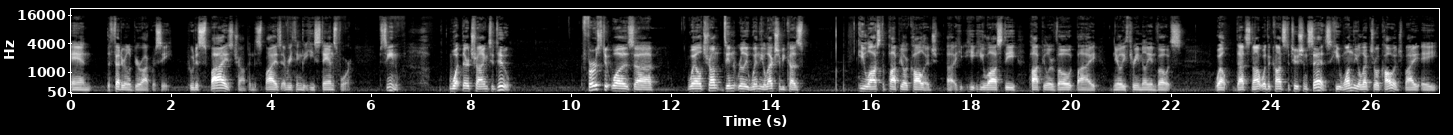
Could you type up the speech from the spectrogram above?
and the federal bureaucracy who despise Trump and despise everything that he stands for. We've seen what they're trying to do first it was, uh, well, Trump didn't really win the election because he lost the popular college. Uh, he, he, he lost the popular vote by nearly 3 million votes. Well, that's not what the Constitution says. He won the Electoral College by a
